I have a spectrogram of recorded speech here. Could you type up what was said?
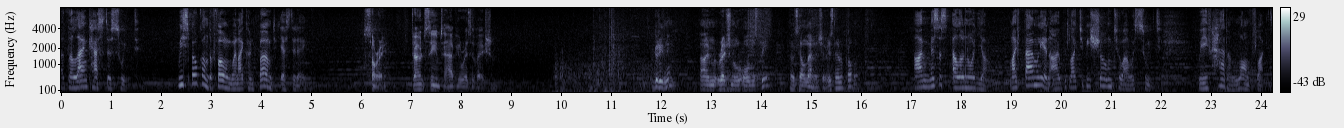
at the Lancaster Suite. We spoke on the phone when I confirmed yesterday. Sorry, don't seem to have your reservation. Good evening. I'm Reginald Ormsby, hotel manager. Is there a problem? I'm Mrs. Eleanor Young. My family and I would like to be shown to our suite. We've had a long flight.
